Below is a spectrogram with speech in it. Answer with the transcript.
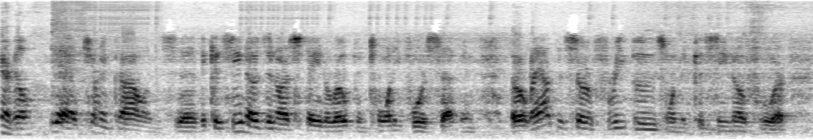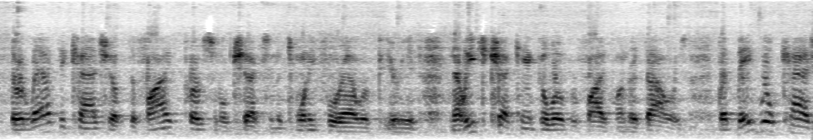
Here, Bill. Yeah, Chairman Collins. Uh, the casinos in our state are open 24-7. They're allowed to serve free booze on the casino floor. They're allowed to cash up to five personal checks in a 24-hour period. Now, each check can't go over $500, but they will cash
